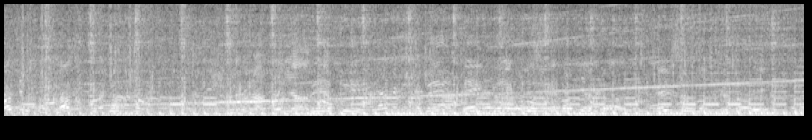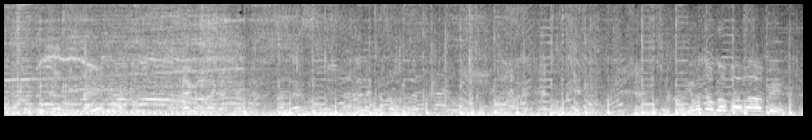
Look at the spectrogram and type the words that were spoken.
אה, יוצא לו את הארכיטקטורה. שים אותו גבוה באוויר.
